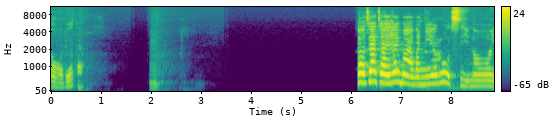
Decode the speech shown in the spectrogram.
ต่อเด้อค่ะชอเชษใจให้มาวันนี้รูดสี่น้อย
